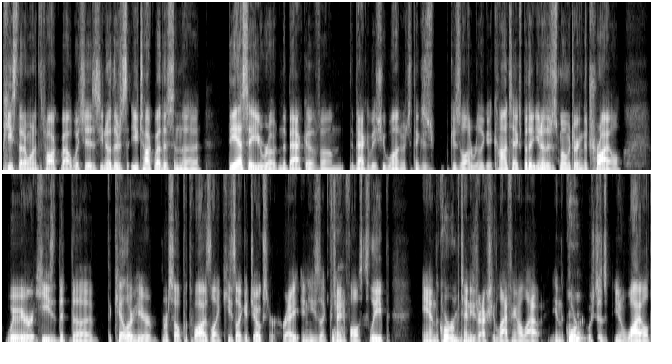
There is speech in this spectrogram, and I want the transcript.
piece that I wanted to talk about, which is, you know, there's you talk about this in the the essay you wrote in the back of, um, the back of issue 1, which I think is gives a lot of really good context, but, you know, there's this moment during the trial where he's the the the killer here, Marcel Petiot, is like he's like a jokester, right? And he's, like, Yeah. pretending to fall asleep, and the courtroom attendees are actually laughing out loud in the court, Mhm. which is, you know, wild.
